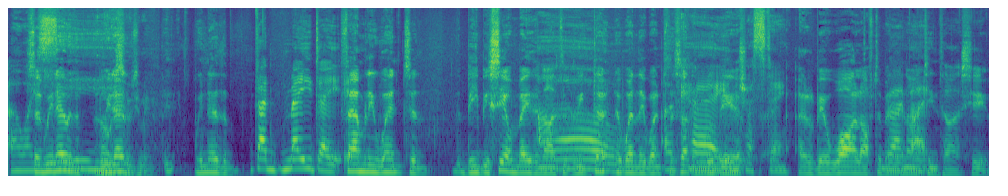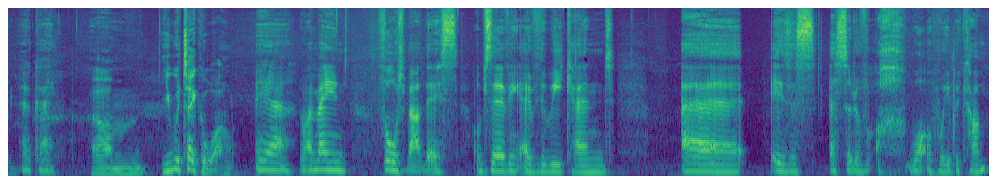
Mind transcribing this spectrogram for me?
Oh, I so we know the, we Oh, know see what you mean. we know the Then May Day. family went to the BBC on May the 19th. we don't know when they went to the Sun. It will okay, be a- interesting. it'll be a while after May Right, the right. 19th, I assume. Okay. Um, you would take a while. Yeah. My main thought about this, observing over the weekend, uh, is a sort of "Ugh, what have we become?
